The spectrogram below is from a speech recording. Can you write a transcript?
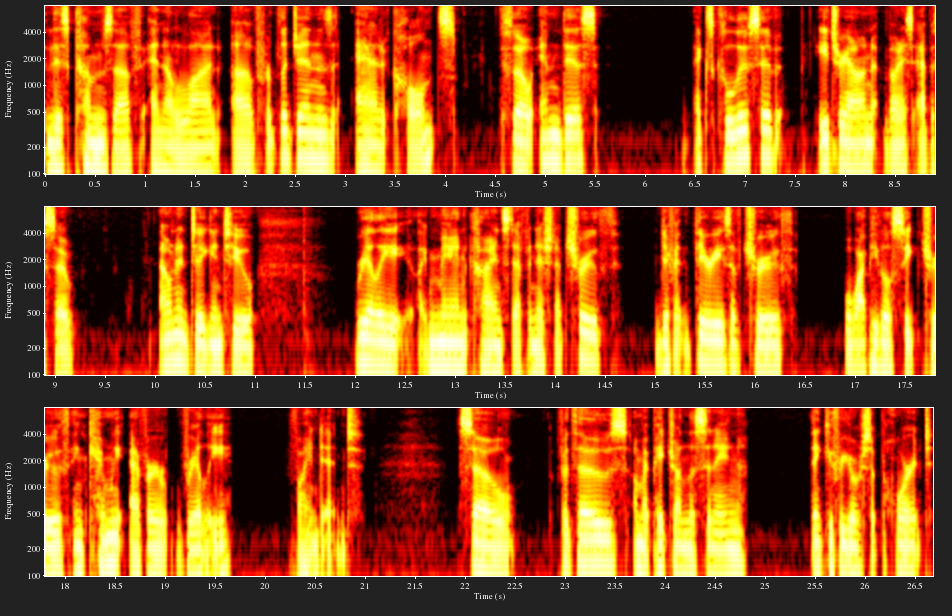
this comes up in a lot of religions and cults. So, in this exclusive Patreon bonus episode, I want to dig into really like mankind's definition of truth, different theories of truth, why people seek truth, and can we ever really find it? So, for those on my Patreon listening, thank you for your support.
